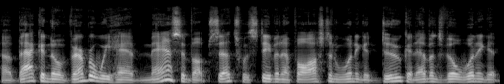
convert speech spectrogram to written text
Uh, back in November, we had massive upsets with Stephen F. Austin winning at Duke and Evansville winning at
